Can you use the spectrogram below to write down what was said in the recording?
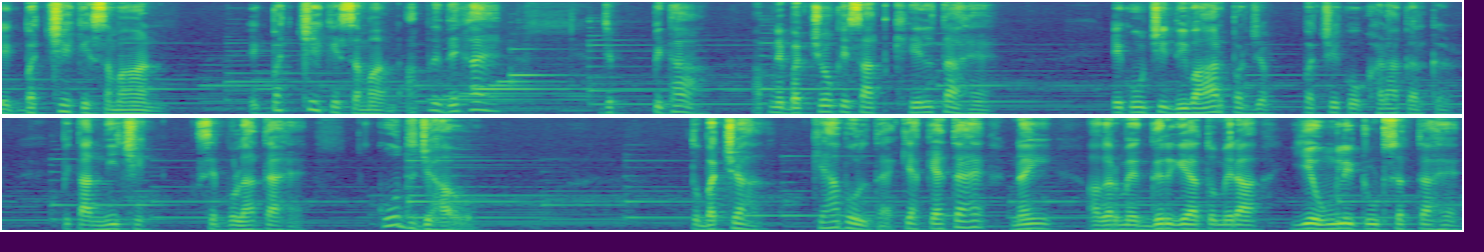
एक बच्चे के समान, एक बच्चे के समान। आपने देखा है, जब पिता अपने बच्चों के साथ खेलता है, एक ऊँची दीवार पर जब बच्चे को खड़ा कर कर पिता नीचे से बुलाता है, कूद जाओ। तो बच्चा क्या बोलता है? क्या कहता है? नहीं, अगर मैं गिर गया तो मेरा ये उंगली टूट सकता है,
